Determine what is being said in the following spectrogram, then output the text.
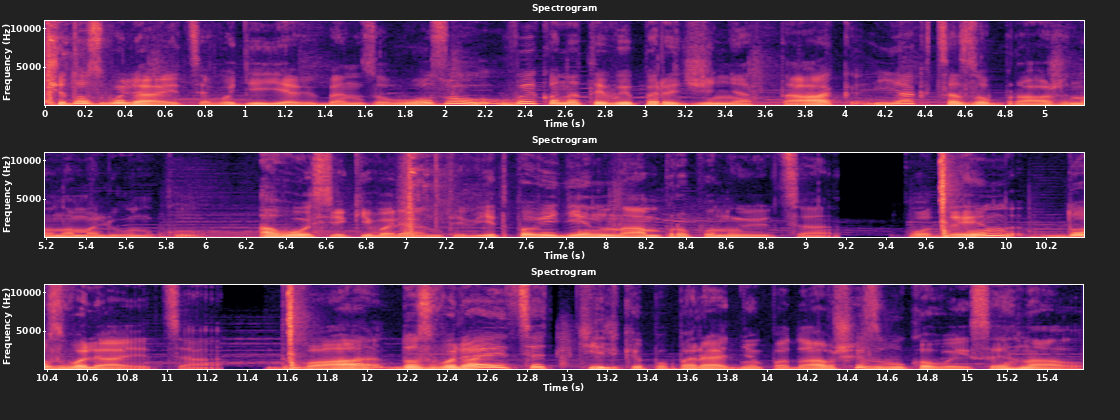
чи дозволяється водієві бензовозу виконати випередження так, як це зображено на малюнку? А ось які варіанти відповіді нам пропонуються. 1. Дозволяється. 2. Дозволяється тільки попередньо подавши звуковий сигнал.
